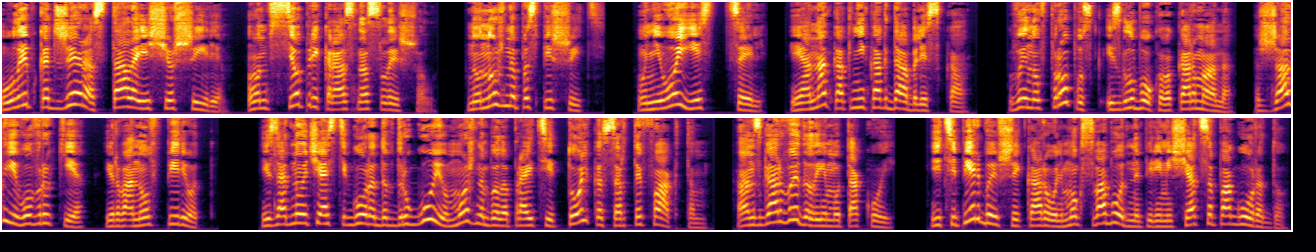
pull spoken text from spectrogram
Улыбка Джера стала еще шире. Он все прекрасно слышал. Но нужно поспешить. У него есть цель, и она как никогда близка. Вынув пропуск из глубокого кармана, сжал его в руке и рванул вперед. Из одной части города в другую можно было пройти только с артефактом. Ансгар выдал ему такой, и теперь бывший король мог свободно перемещаться по городу.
